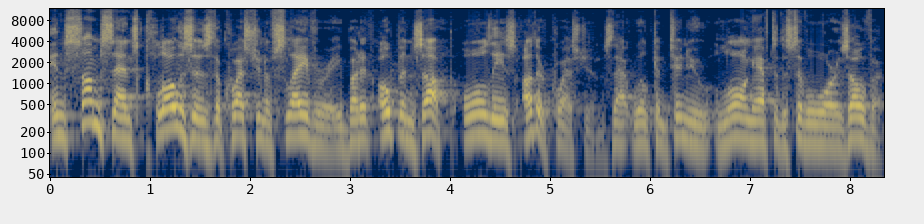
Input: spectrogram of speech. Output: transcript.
in some sense, closes the question of slavery, but it opens up all these other questions that will continue long after the Civil War is over.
